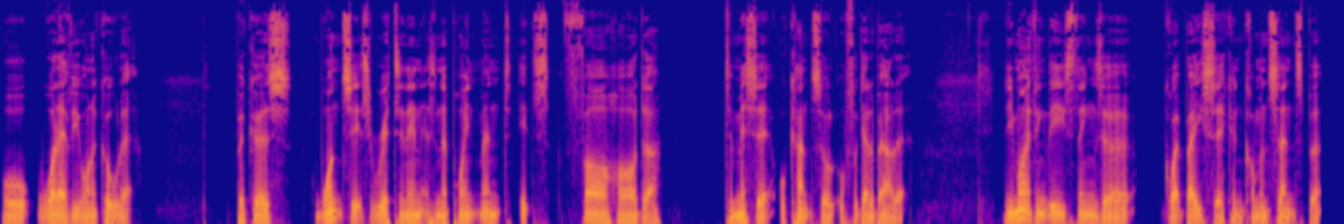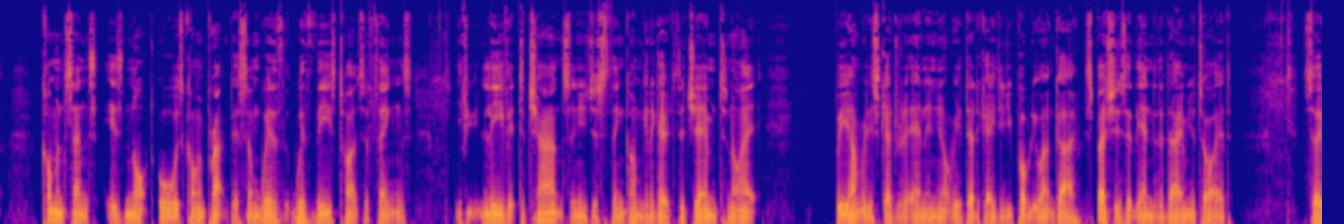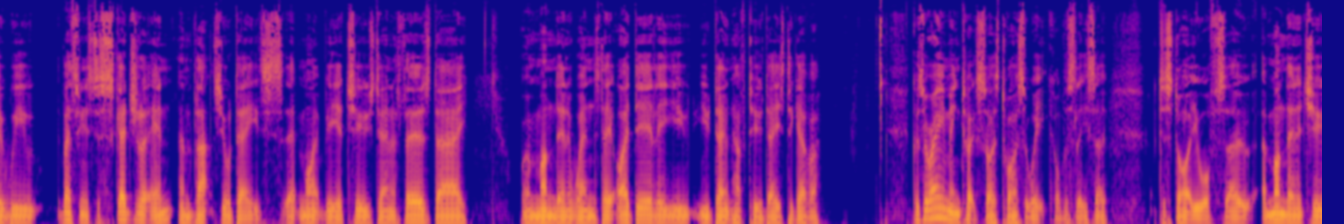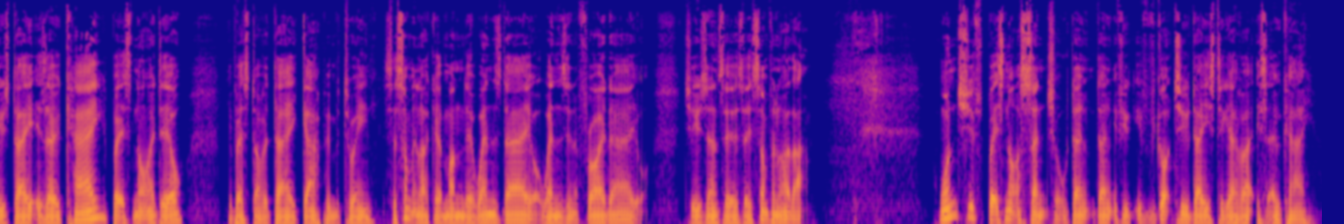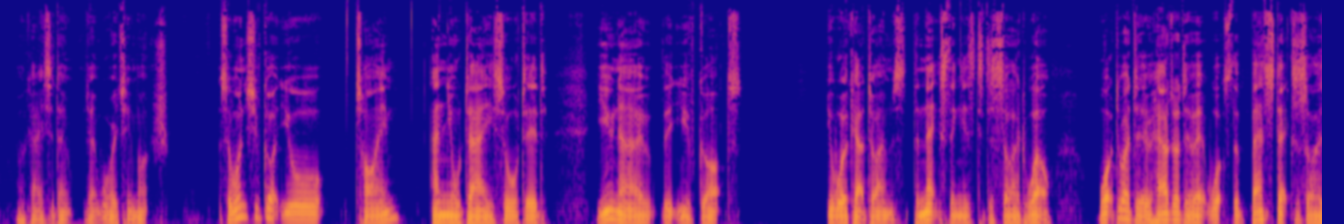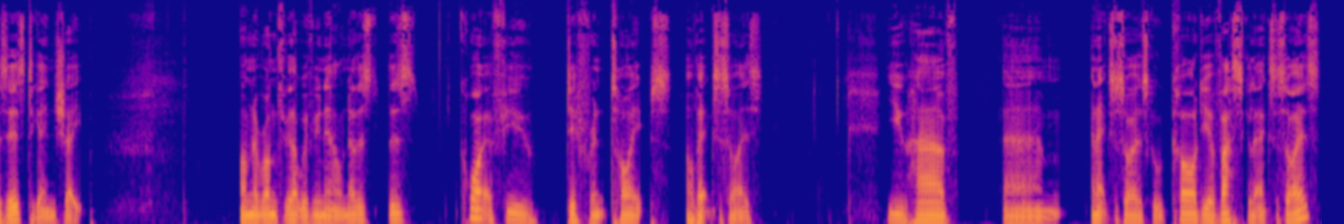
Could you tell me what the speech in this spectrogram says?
or whatever you want to call it. Because once it's written in as an appointment, it's far harder to miss it or cancel or forget about it. Now, you might think these things are quite basic and common sense, but common sense is not always common practice. And with with these types of things, if you leave it to chance and you just think I'm going to go to the gym tonight, but you haven't really scheduled it in and you're not really dedicated, you probably won't go, especially at the end of the day when you're tired. So we the best thing is to schedule it in, and that's your days. It might be a Tuesday and a Thursday, or a Monday and a Wednesday. Ideally, you you don't have two days together because we're aiming to exercise twice a week, obviously. So to start you off, so a Monday and a Tuesday is okay, but it's not ideal. You're best have a day gap in between. So something like a Monday, Wednesday, or Wednesday and a Friday, or Tuesday and Thursday, something like that. Once you've, but it's not essential. Don't don't if you if you've got two days together, it's okay. Okay, so don't don't worry too much. So once you've got your time and your day sorted, you know that you've got your workout times. The next thing is to decide, well, what do I do? How do I do it? What's the best exercises to get in shape? I'm going to run through that with you now. Now, there's there's quite a few different types of exercise. You have um, an exercise called cardiovascular exercise,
